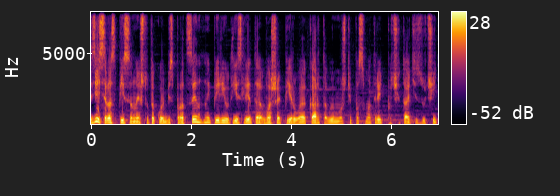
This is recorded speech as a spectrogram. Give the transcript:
Здесь расписано, что такое беспроцентный период. Если это ваша первая карта, вы можете посмотреть, почитать, изучить.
